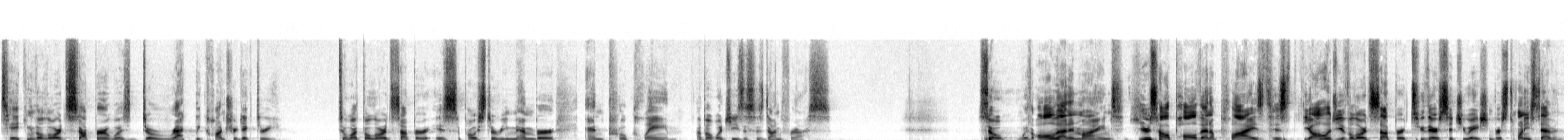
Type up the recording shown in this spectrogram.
taking the Lord's Supper was directly contradictory to what the Lord's Supper is supposed to remember and proclaim about what Jesus has done for us. So, with all that in mind, here's how Paul then applies his theology of the Lord's Supper to their situation. Verse 27.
